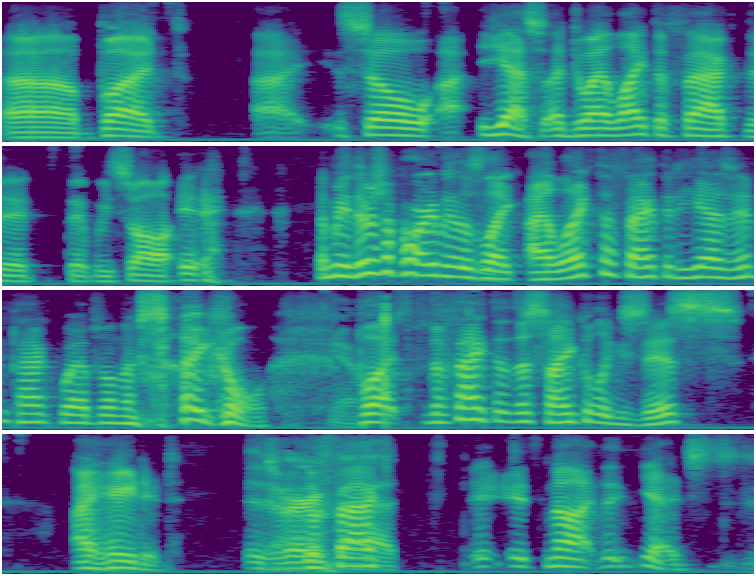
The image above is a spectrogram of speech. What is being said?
Uh, but uh, so uh, yes, uh, do I like the fact that that we saw it? I mean, there's a part of me that was like, I like the fact that he has impact webs on the cycle, Yeah. but the fact that the cycle exists, I hated. it. Is very The fact- bad. It- It's not, yeah, it's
